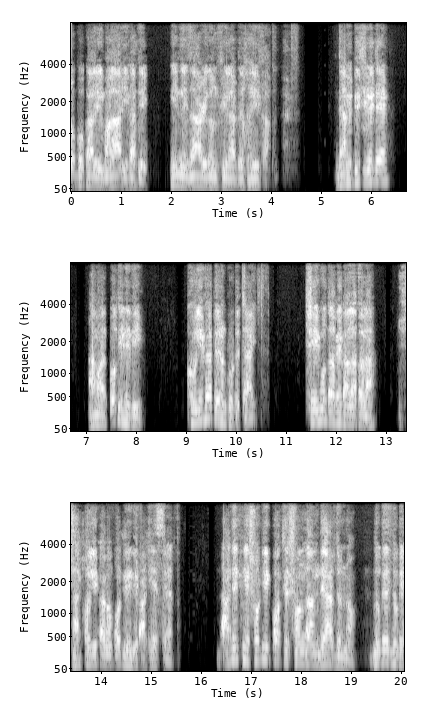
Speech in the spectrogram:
রব্বুকা লিল মালাইকাতি ইন্নি জাইলুন ফিল আরদি খলিফা। যে আমি পৃথিবীতে আমার প্রতিনিধি খলিফা প্রেরণ করতে চাই। সেই মোতাবেক আল্লাহ তালা খলিফা এবং প্রতিনিধি পাঠিয়েছিলেন। তাদেরকে সঠিক পথের সন্ধান দেওয়ার জন্য যুগে যুগে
